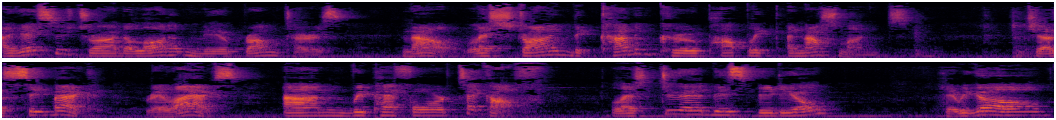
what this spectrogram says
I guess you tried a lot of new prompters. Now, let's try the cabin crew public announcement. Just sit back, relax, and prepare for takeoff. Let's do it this video. Here we go.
